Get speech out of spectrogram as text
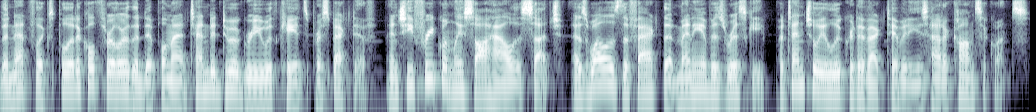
the Netflix political thriller The Diplomat tended to agree with Kate's perspective, and she frequently saw Hal as such, as well as the fact that many of his risky, potentially lucrative activities had a consequence.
